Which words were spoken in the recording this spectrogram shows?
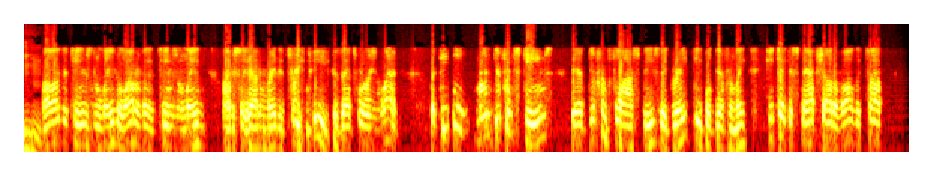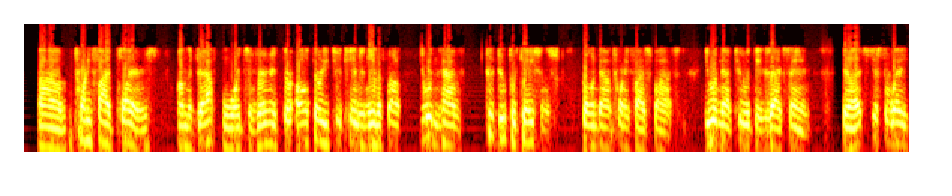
Mm-hmm. All other teams in the league, a lot of other teams in the league, obviously had him rated 3B because that's where he went. But people run different schemes. They have different philosophies. They grade people differently. If you take a snapshot of all the top uh, 25 players on the draft boards of every th- all 32 teams in the NFL, you wouldn't have two duplications going down 25 spots. You wouldn't have two at the exact same. You know, that's just the way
